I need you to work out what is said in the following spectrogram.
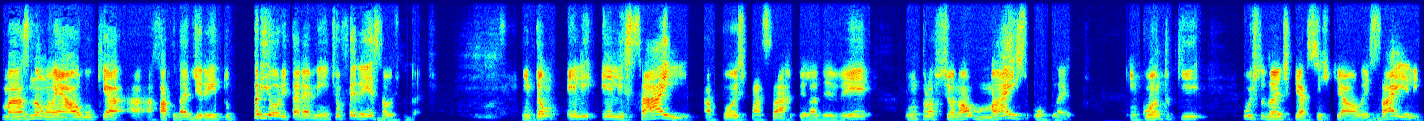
Mas não é algo que a, a faculdade de Direito prioritariamente ofereça ao estudante. Então, ele, ele sai, após passar pela ADV, um profissional mais completo. Enquanto que o estudante que assiste a aula e sai, ele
